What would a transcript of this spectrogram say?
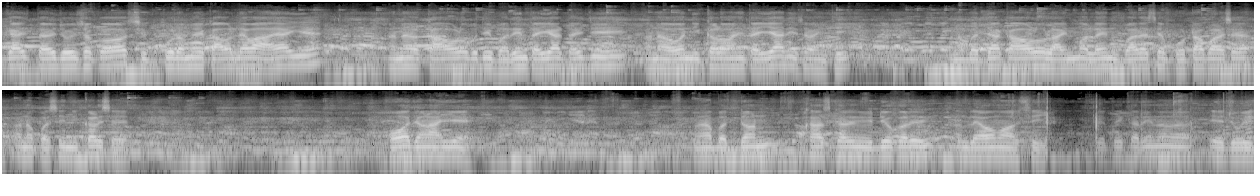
ગાય તમે જોઈ શકો, શિવપુર અમે કાવડ લેવા આવ્યા છીએ. અને કાવડો બધી ભરીને તૈયાર થઈ જઈ અને હવે નીકળવાની તૈયારી છે અહીંથી. અને બધા કાવડો લાઈનમાં લઈને ઊભા રહેશે, ફોટા પાડશે અને પછી નીકળશે. સો જણા છીએ અને બધાને ખાસ કરીને વીડિયો કરી અને લેવામાં આવશે. જેથી કરીને એ જોઈ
